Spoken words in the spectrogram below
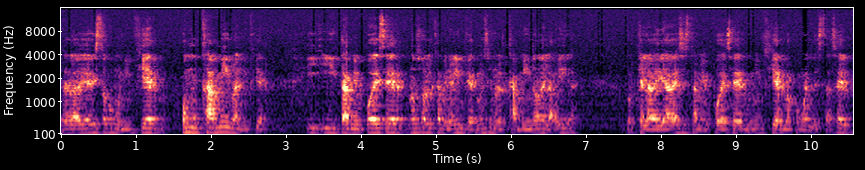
yo no la había visto como un infierno, como un camino al infierno. Y, también puede ser no solo el camino al infierno, sino el camino de la vida. Porque la vida a veces también puede ser un infierno como el de esta selva.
